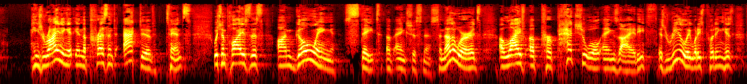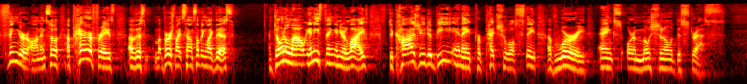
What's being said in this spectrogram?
he's writing it in the present active tense, which implies this ongoing state of anxiousness. In other words, a life of perpetual anxiety is really what he's putting his finger on. And so, a paraphrase of this verse might sound something like this Don't allow anything in your life to cause you to be in a perpetual state of worry, angst, or emotional distress.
